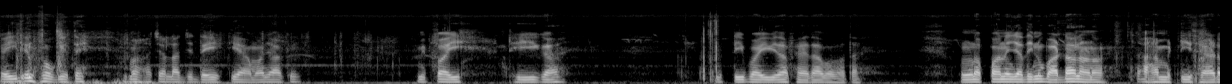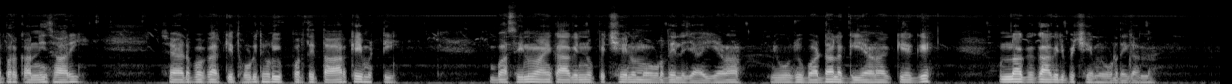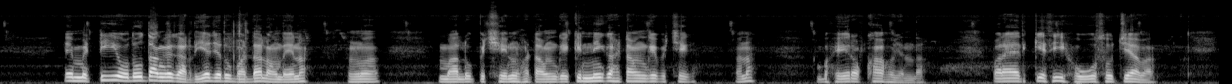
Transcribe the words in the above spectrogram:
ਕਈ ਦਿਨ ਹੋ ਗਏ ਤੇ, ਮੈਂ ਕਿਹਾ ਚੱਲ ਅੱਜ ਦੇਖ ਕੇ ਆਵਾਂ ਜਾ ਕੇ। ਵੀ ਭਾਈ ਠੀਕ ਆ। ਮਿੱਟੀ ਪਾਈ ਦਾ ਫਾਇਦਾ ਬਹੁਤ ਆ। ਹੁਣ ਆਪਾਂ ਨੇ ਜਦ ਇਹਨੂੰ ਵਾਢਾ ਲਾਣਾ ਆਹ ਮਿੱਟੀ ਸਾਈਡ ਪਰ ਕਰਨੀ ਸਾਰੀ। ਸਾਈਡ ਪਰ ਕਰਕੇ ਥੋੜੀ ਥੋੜੀ ਉੱਪਰ ਤੇ ਤਾਰ ਕੇ ਮਿੱਟੀ। ਬਸ ਇਹਨੂੰ ਐਂ ਕਾਗਜ਼ ਨੂੰ ਪਿੱਛੇ ਨੂੰ ਮੋੜਦੇ ਲਿਜਾਈ ਜਾਣਾ। ਜੋ ਜੋ ਵਾਢਾ ਲੱਗੀ ਜਾਣਾ ਅੱਗੇ ਅੱਗੇ, ਉਨਾ ਕੁ ਕਾਗਜ਼ ਪਿੱਛੇ ਮੋੜਦੇ ਕਰਨਾ। ਇਹ ਮਿੱਟੀ ਉਦੋਂ ਤੰਗ ਕਰਦੀ ਆ ਜਦੋਂ ਵਾਢਾ ਲਾਉਂਦੇ ਨਾ। ਹੁਣ ਮੰਨ ਲਓ ਪਿੱਛੇ ਨੂੰ ਹਟਾਉਂਗੇ, ਕਿੰਨੀ ਕੁ ਹਟਾਉਂਗੇ ਪਿੱਛੇ, ਹਨਾ? ਫੇਰ ਔਖਾ ਹੋ ਜਾਂਦਾ। ਪਰ ਐਤਕੀ ਅਸੀਂ ਹੋਰ ਸੋਚਿਆ ਵਾ,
